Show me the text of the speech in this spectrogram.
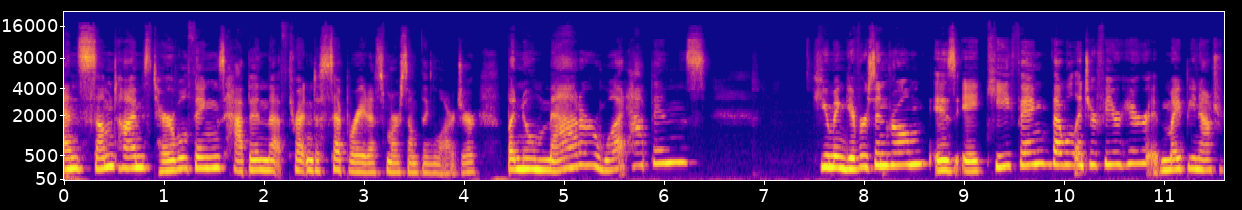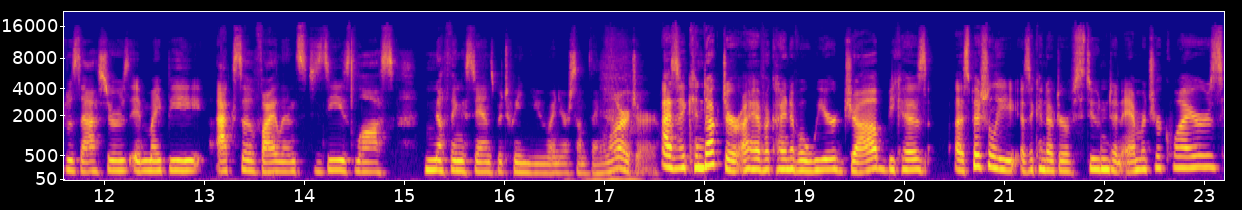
And sometimes terrible things happen that threaten to separate us from our something larger. But no matter what happens, human giver syndrome is a key thing that will interfere here. It might be natural disasters, it might be acts of violence, disease, loss. Nothing stands between you and your something larger. As a conductor, I have a kind of a weird job because, especially as a conductor of student and amateur choirs,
